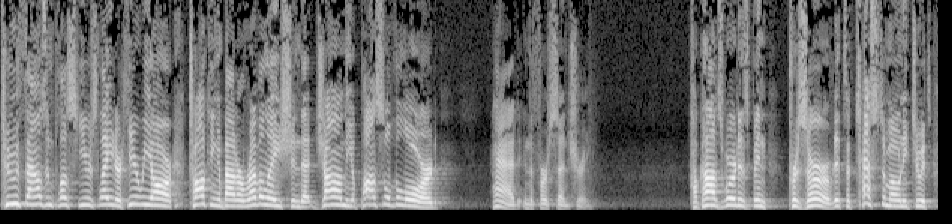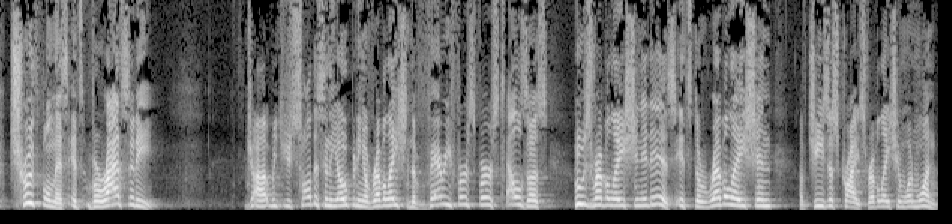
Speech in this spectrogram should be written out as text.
2,000 plus years later, here we are talking about a revelation that John, the apostle of the Lord, had in the first century. How God's word has been preserved. It's a testimony to its truthfulness, its veracity. Uh, you saw this in the opening of Revelation. The very first verse tells us whose revelation it is. It's the revelation of Jesus Christ, Revelation 1 1,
